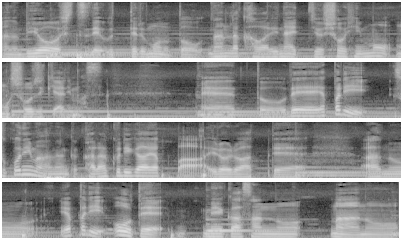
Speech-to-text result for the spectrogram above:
あの美容室で売ってるものと何ら変わりないっていう商品ももう正直あります。えー、っとでやっぱりそこにはなんかからくりがやっぱいろいろあってあのやっぱり大手メーカーさんのまああの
